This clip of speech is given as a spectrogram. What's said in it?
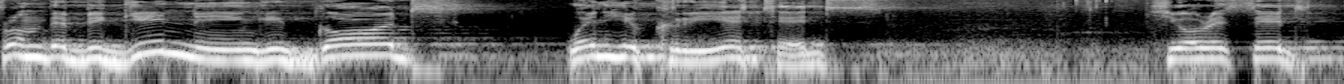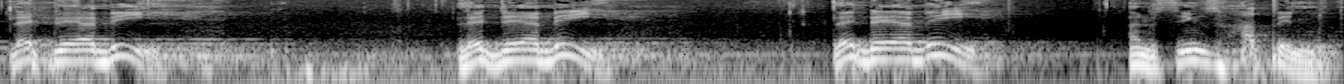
From the beginning, God, when He created, He always said, Let there be. Let there be. Let there be. And things happened.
